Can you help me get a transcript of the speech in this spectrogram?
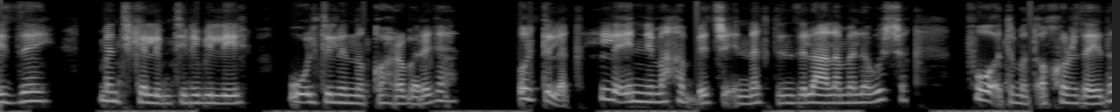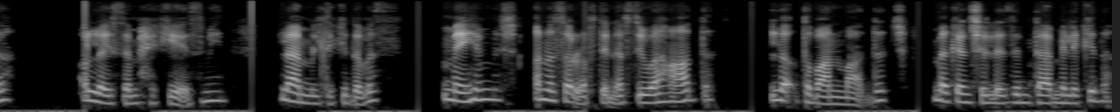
إزاي؟ ما انت كلمتني بالليل وقلت لي إن الكهرباء رجعت. قلت لك لأني ما حبيتش إنك تنزل على ملا وشك في وقت متأخر زي ده. الله يسامحك يا ياسمين. لا عملت كده بس. ما يهمش أنا صرفت نفسي وهعدت لا طبعا ما عدتش ما كانش لازم تعملي كده.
